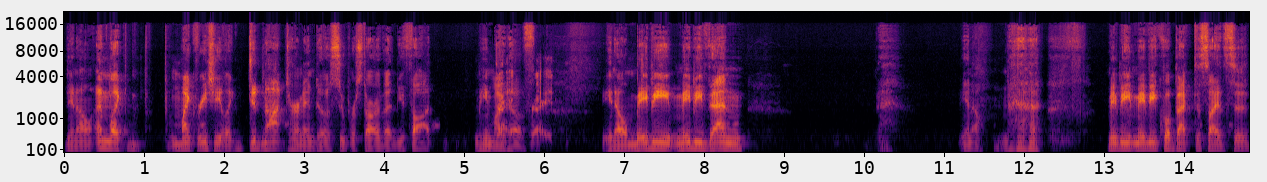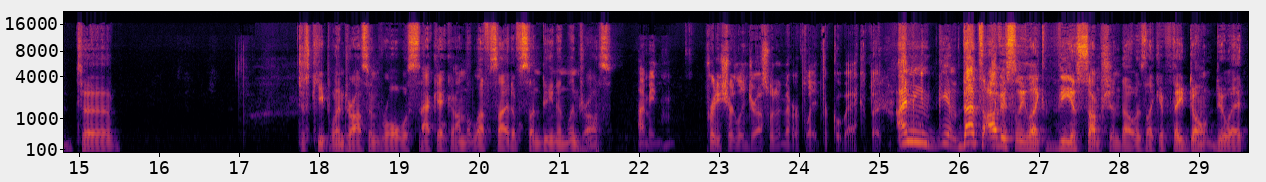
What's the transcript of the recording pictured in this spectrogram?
You know, and like Mike Ricci like did not turn into a superstar that you thought he might right, have. Right. You know, maybe maybe then you know maybe maybe Quebec decides to to just keep Lindros and roll with Sakic on the left side of Sundin and Lindros. I mean, pretty sure Lindros would have never played for Quebec, but I mean, you know, that's obviously like the assumption though, is like if they don't do it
